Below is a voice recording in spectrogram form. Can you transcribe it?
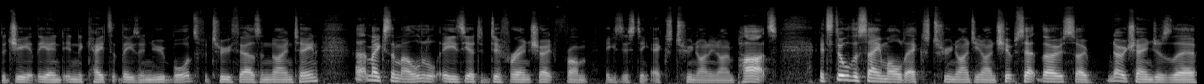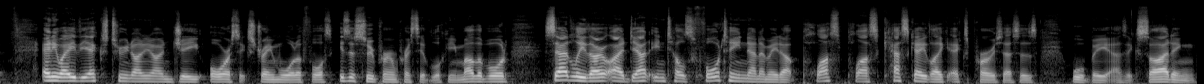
the G at the end indicates that these are new boards for 2019, and that makes them a little easier to differentiate from existing X299 parts. It's still the same old X299 chipset though, so no changes there. Anyway, the X299G Aorus Extreme Waterforce is a super impressive looking motherboard. Sadly though, I doubt Intel's 14nm plus plus Cascade Lake X processors will be as exciting.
